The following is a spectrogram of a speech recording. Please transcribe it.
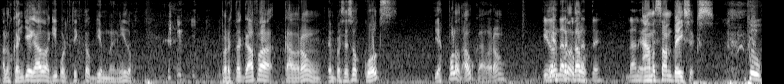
a los que han llegado aquí por TikTok, bienvenidos. Pero estas gafas, cabrón, empecé esos quotes y explotado, cabrón. ¿Y dónde las compraste? Dale. dale. Amazon Basics. Puf.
